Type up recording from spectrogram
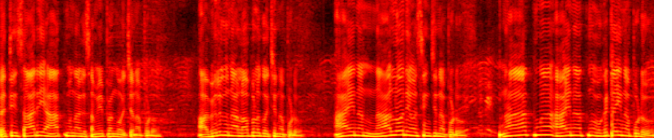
ప్రతిసారి ఆత్మ నాకు సమీపంగా వచ్చినప్పుడు ఆ వెలుగు నా లోపలికి వచ్చినప్పుడు ఆయన నాలో నివసించినప్పుడు నా ఆత్మ ఆయన ఆత్మ ఒకటైనప్పుడు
